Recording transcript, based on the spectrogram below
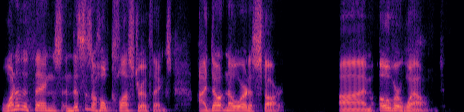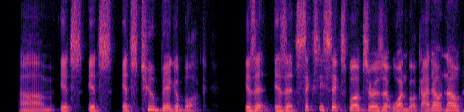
One of the things and this is a whole cluster of things i don't know where to start. I'm overwhelmed. Um, it's it's it's too big a book. Is it is it 66 books or is it one book? I don't know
